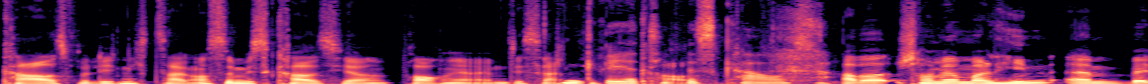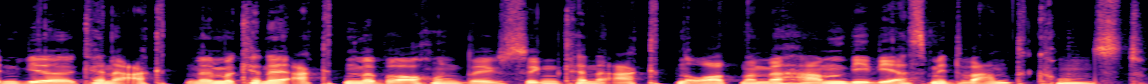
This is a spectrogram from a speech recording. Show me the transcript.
Chaos würde ich nicht sagen. Außerdem ist Chaos ja, brauchen ja im Design. Ein kreatives Chaos. Chaos. Aber schauen wir mal hin, ähm, wenn wir keine Akten, wenn wir keine Akten mehr brauchen und deswegen keine Aktenordner mehr haben, wie wäre es mit Wandkunst?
